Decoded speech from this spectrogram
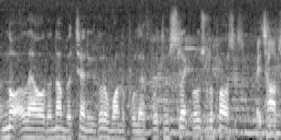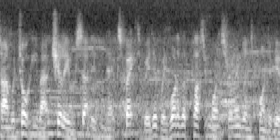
and not allow the number 10, who's got a wonderful left foot, to select those for the passes. It's half time. We're talking about Chile. We certainly didn't expect to be, did we? What are the plus hmm. points from England's point of view?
